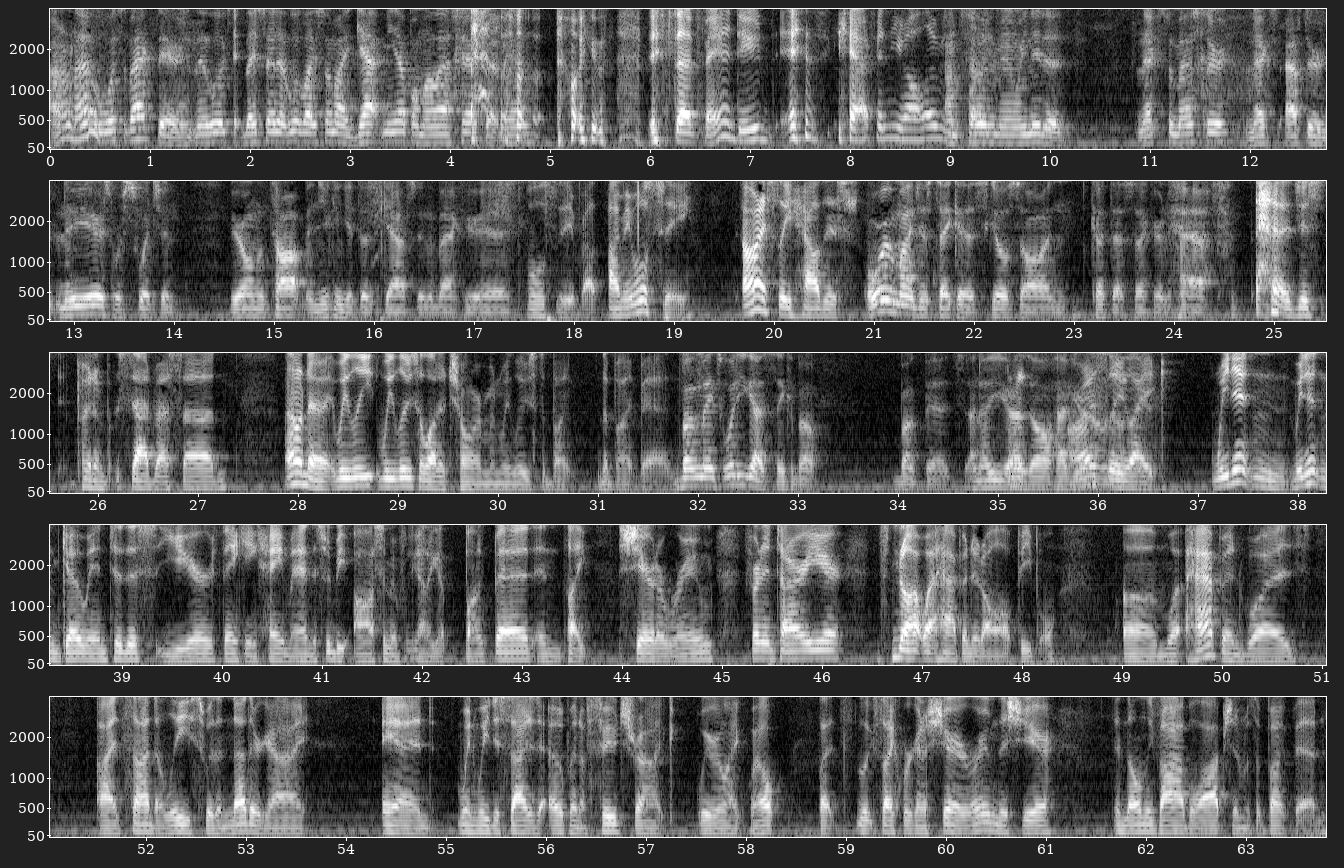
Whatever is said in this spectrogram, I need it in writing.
I don't know what's back there, and it looks. They said it looked like somebody gapped me up on my last haircut, man. Oh, it's that fan, dude. It's gapping you all over. I'm telling you, man. We need to next semester, next after New Year's, we're switching. You're on the top, and you can get those gaps in the back of your head. We'll see about. I mean, we'll see. Honestly, how this Or we might just take a skill saw and cut that sucker in half. just put them side by side. I don't know. We le- we lose a lot of charm when we lose the bunk the bunk beds. Bunkmates, what do you guys think about bunk beds? I know you guys all have your honestly there. like we didn't we didn't go into this year thinking, hey man, this would be awesome if we got a bunk bed and like shared a room for an entire year. It's not what happened at all, people. um, what happened was I had signed a lease with another guy, and when we decided to open a food truck, we were like, well, let's looks like we're going to share a room this year, and the only viable option was a bunk bed,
